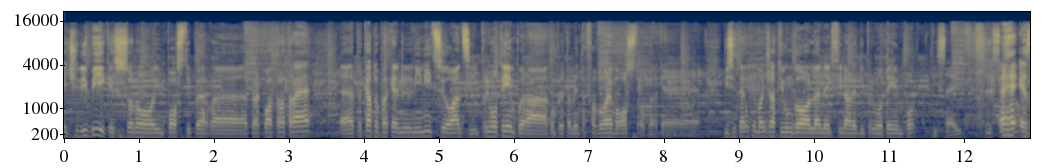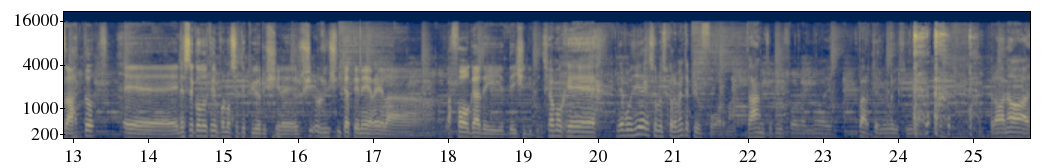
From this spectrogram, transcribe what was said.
Dai CDB che si sono imposti per, eh, per 4-3 eh, peccato perché all'inizio anzi il primo tempo era completamente a favore vostro perché vi siete anche mangiati un gol nel finale di primo tempo ti sei. Eh, esatto. E nel secondo tempo non siete più riuscire- riusciti a tenere la, la foga dei, dei CDB Diciamo che devo dire che sono sicuramente più in forma, tanto più in forma di noi, a parte lui, sì. Però no,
